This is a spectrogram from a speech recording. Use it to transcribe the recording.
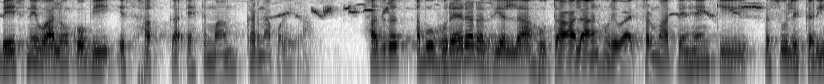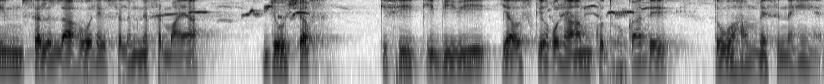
بیچنے والوں کو بھی اس حق کا اہتمام کرنا پڑے گا۔ حضرت ابو حریرہ رضی اللہ تعالیٰ عنہ روایت فرماتے ہیں کہ رسول کریم صلی اللہ علیہ وسلم نے فرمایا، جو شخص کسی کی بیوی یا اس کے غلام کو دھوکہ دے تو وہ ہم میں سے نہیں ہے۔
